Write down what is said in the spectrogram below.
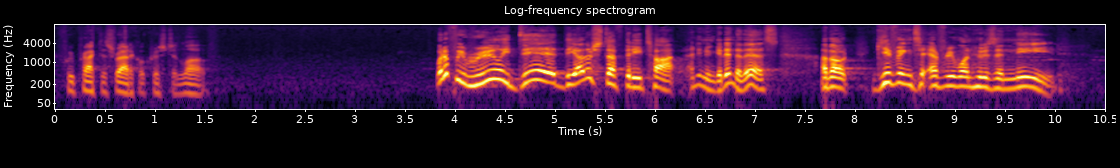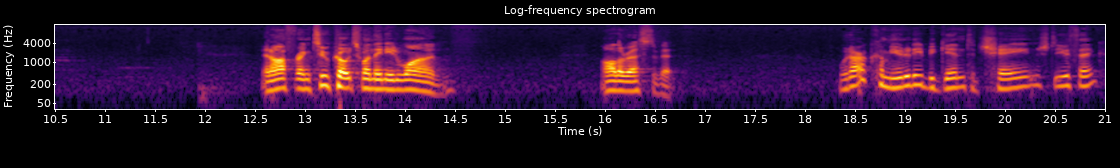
If we practice radical Christian love? What if we really did the other stuff that he taught? I didn't even get into this about giving to everyone who's in need and offering two coats when they need one, all the rest of it. Would our community begin to change, do you think?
